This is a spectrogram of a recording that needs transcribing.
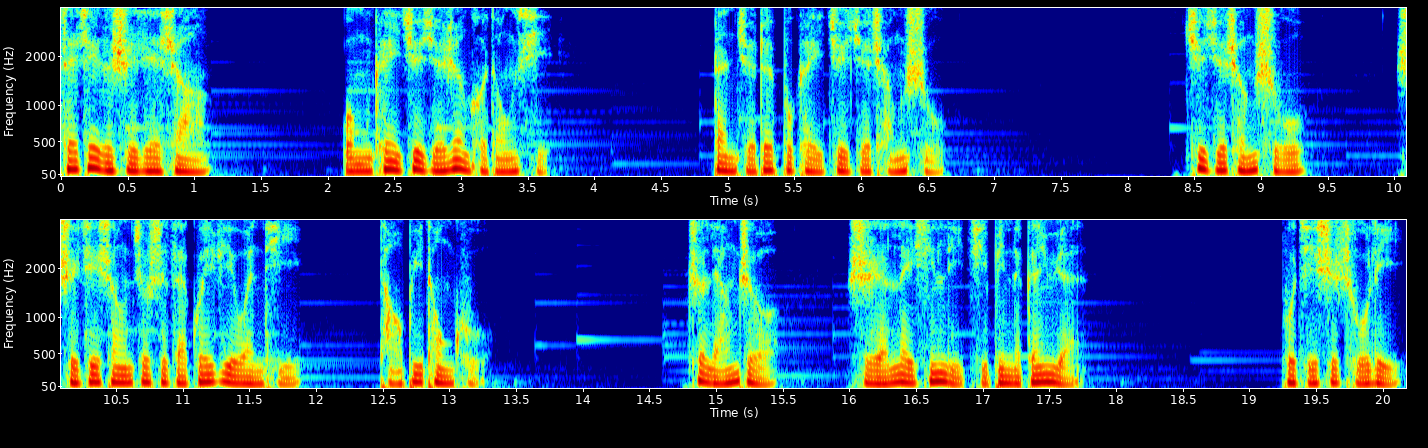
在这个世界上，我们可以拒绝任何东西，但绝对不可以拒绝成熟。拒绝成熟，实际上就是在规避问题，逃避痛苦。这两者是人类心理疾病的根源。不及时处理，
